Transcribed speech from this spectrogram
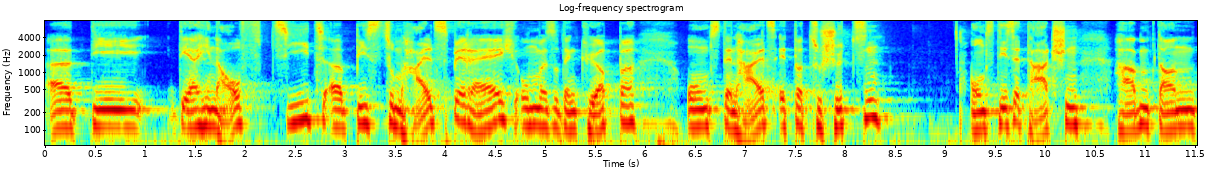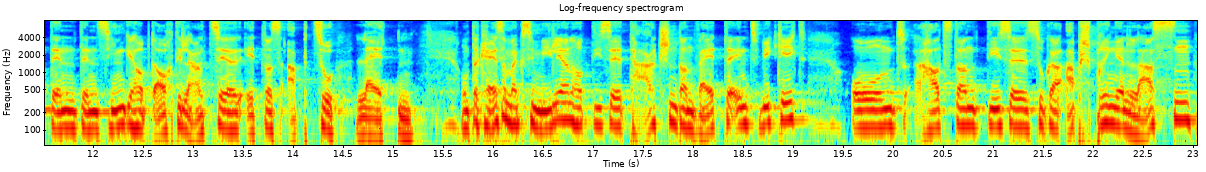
äh, die der hinaufzieht äh, bis zum Halsbereich, um also den Körper und den Hals etwa zu schützen. Und diese Tatschen haben dann den, den Sinn gehabt, auch die Lanze etwas abzuleiten. Und der Kaiser Maximilian hat diese Tatschen dann weiterentwickelt und hat dann diese sogar abspringen lassen,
